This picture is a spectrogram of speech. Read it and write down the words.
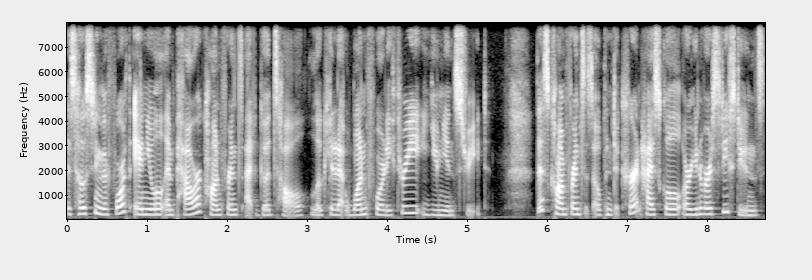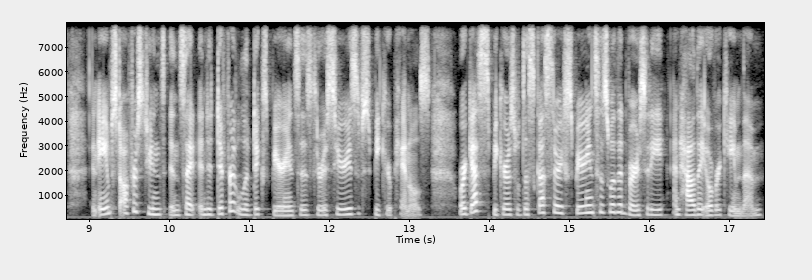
is hosting their fourth annual Empower Conference at Goodes Hall, located at 143 Union Street. This conference is open to current high school or university students and aims to offer students insight into different lived experiences through a series of speaker panels, where guest speakers will discuss their experiences with adversity and how they overcame them.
